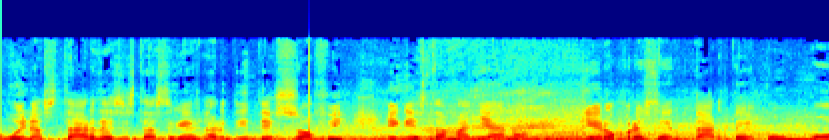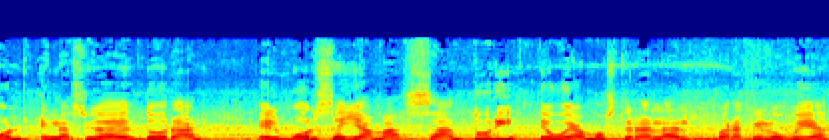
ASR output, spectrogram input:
buenas tardes. Estás en el jardín de Sofi. En esta mañana quiero presentarte un mall en la ciudad del Doral. El mall se llama Santuri. Te voy a mostrar para que lo veas.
